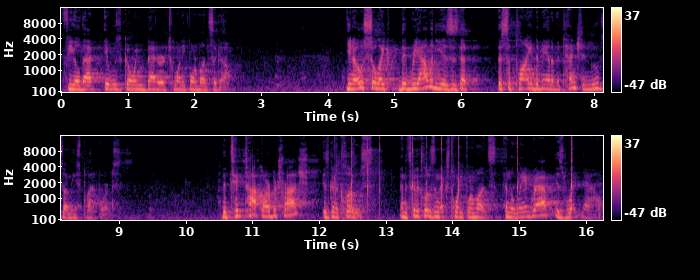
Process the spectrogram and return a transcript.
feel that it was going better 24 months ago? You know, so like the reality is, is that the supply and demand of attention moves on these platforms. The TikTok arbitrage is gonna close, and it's gonna close in the next 24 months, and the land grab is right now.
